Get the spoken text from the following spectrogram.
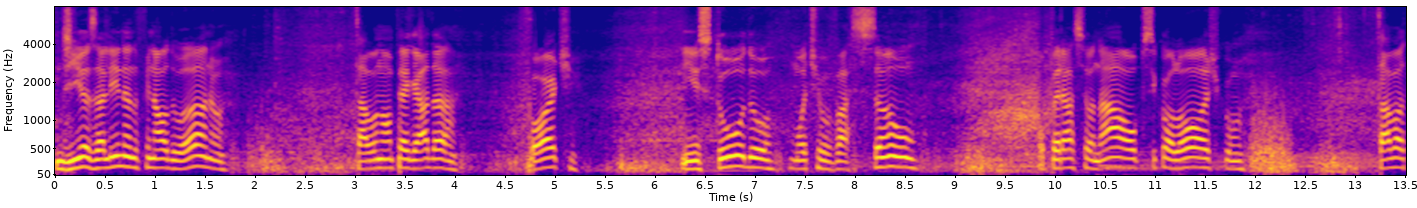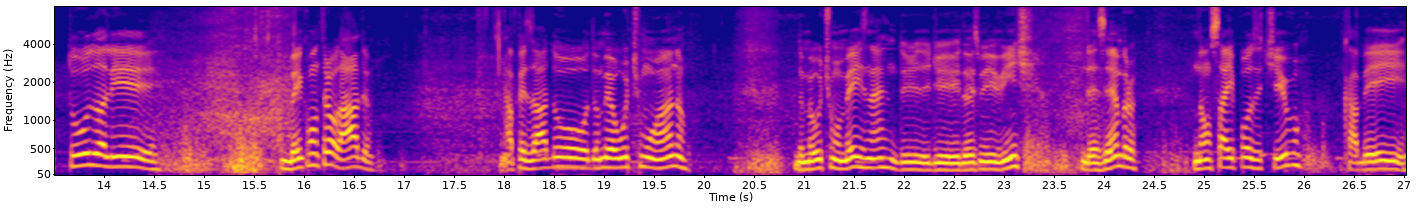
dias ali né, no final do ano tava numa pegada forte em estudo, motivação, operacional, psicológico. Tava tudo ali bem controlado. Apesar do, do meu último ano, do meu último mês, né, de, de 2020, dezembro, não sair positivo. Acabei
